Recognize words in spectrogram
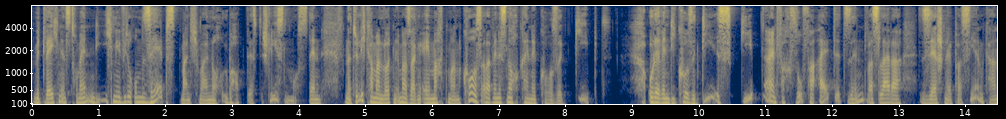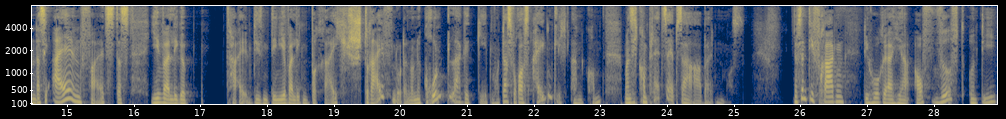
Mit welchen Instrumenten, die ich mir wiederum selbst manchmal noch überhaupt erst schließen muss? Denn natürlich kann man Leuten immer sagen, ey, macht mal einen Kurs, aber wenn es noch keine Kurse gibt, oder wenn die Kurse, die es gibt, einfach so veraltet sind, was leider sehr schnell passieren kann, dass sie allenfalls das jeweilige Teil, diesen, den jeweiligen Bereich streifen oder nur eine Grundlage geben und das, woraus eigentlich ankommt, man sich komplett selbst erarbeiten muss. Das sind die Fragen, die Horia hier aufwirft und die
